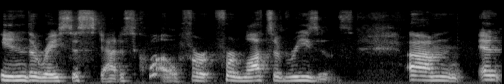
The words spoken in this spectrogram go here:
in the racist status quo for, for lots of reasons. Um, and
